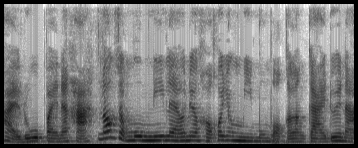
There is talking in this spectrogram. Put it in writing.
ถ่ายรูปไปนะคะ นอกจากมุมนี้แล้วเนี่ยเขาก็ยังมีมุมออกกำลังกายด้วยนะ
